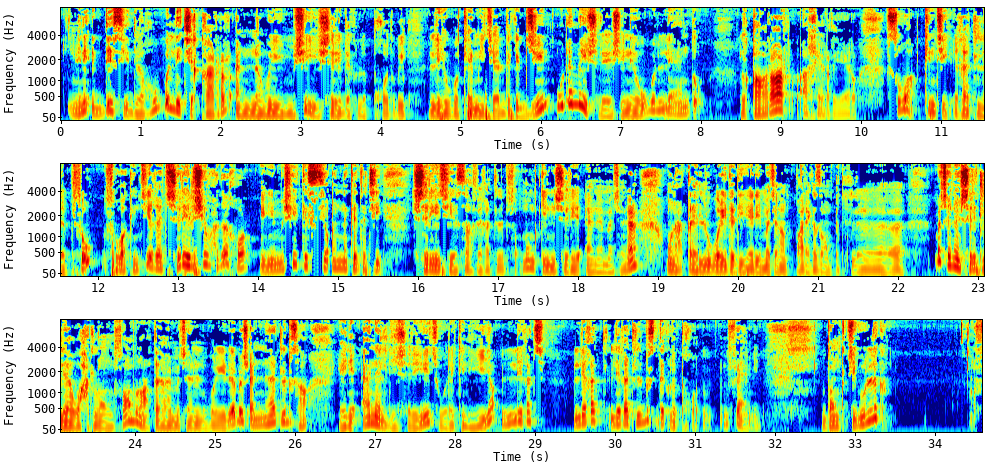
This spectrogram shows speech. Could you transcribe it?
يعني ال décideur هو اللي تيقرر أنه يمشي يشري داك le produit اللي هو كمثال داك الجين ولا ما يشريش يعني هو اللي عنده القرار الأخير ديالو. سواء كنتي غتلبسو سواء كنتي غتشريه لشي واحد آخر يعني ماشي question أنك درتي شريتيه صافي غتلبسو. ممكن نشريه أنا مثلا ونعطيه للوالده ديالي مثلا par exemple مثلا شريت لها واحد l'ensemble ونعطيها مثلا للوالدة باش أنها تلبسها. يعني أنا اللي شريت ولكن هي اللي غت اللي غت اللي غتلبس داك le produit فاهمين. donc تيقول لك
